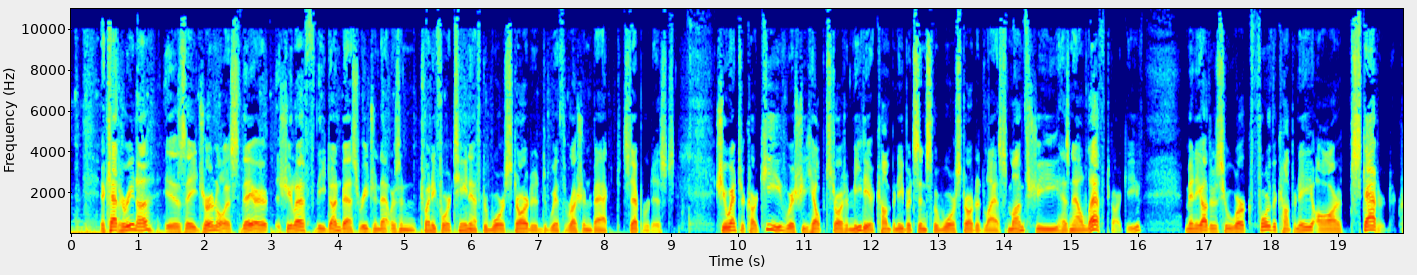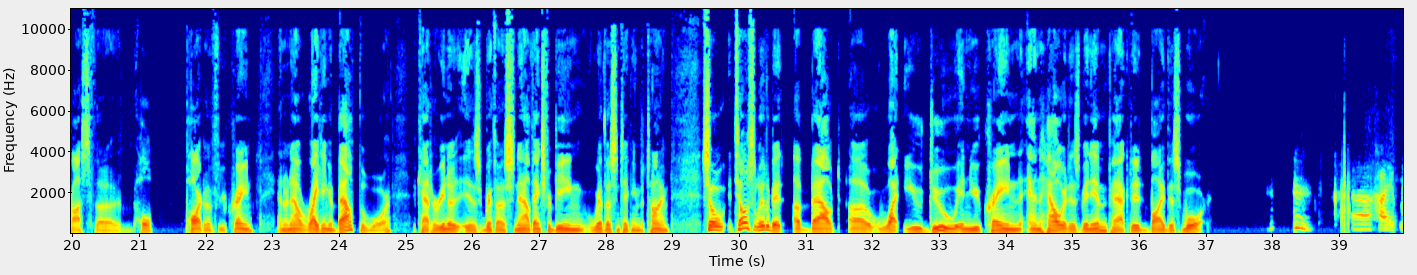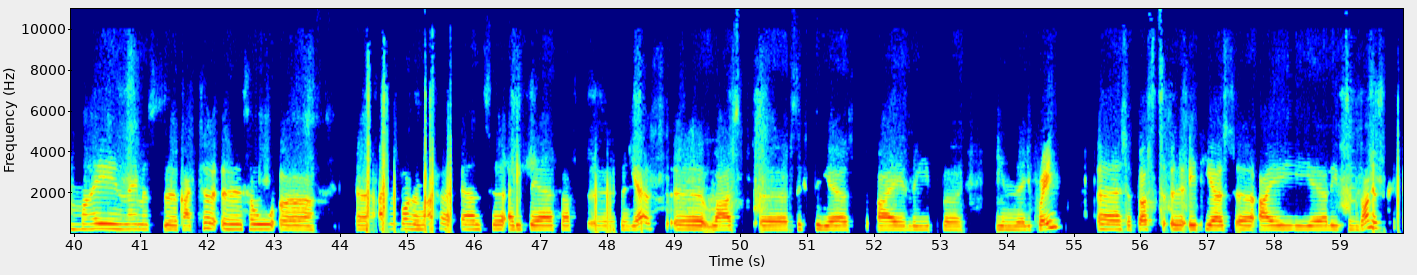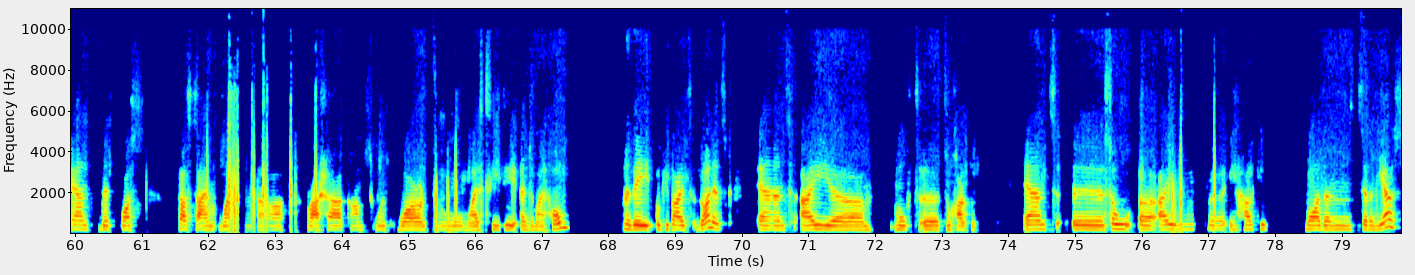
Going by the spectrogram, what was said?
Ekaterina is a journalist there. She left the Donbass region. That was in 2014 after war started with Russian backed separatists. She went to Kharkiv, where she helped start a media company, but since the war started last month, she has now left Kharkiv Many others who work for the company are scattered across the whole part of Ukraine and are now writing about the war. Katerina is with us now. Thanks for being with us and taking the time. So, tell us a little bit about uh, what you do in Ukraine and how it has been impacted by this war. Uh, hi, my name is uh, Katya. Uh, so, uh, I was born in Russia and uh, I lived there for uh, 10 years. last 60 years I live in Ukraine. so first eight years I lived in Donetsk and that was first time when uh, Russia comes with war to my city and my home. They occupied Donetsk, and I uh, moved to Kharkiv. And uh, so uh, I live uh, in Kharkiv more than seven years.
